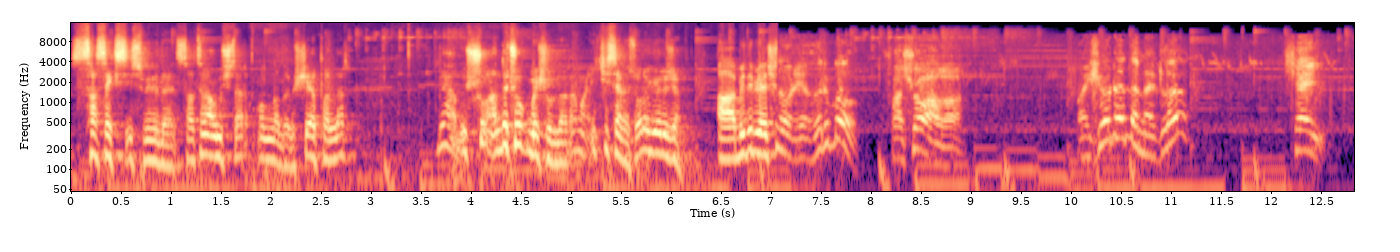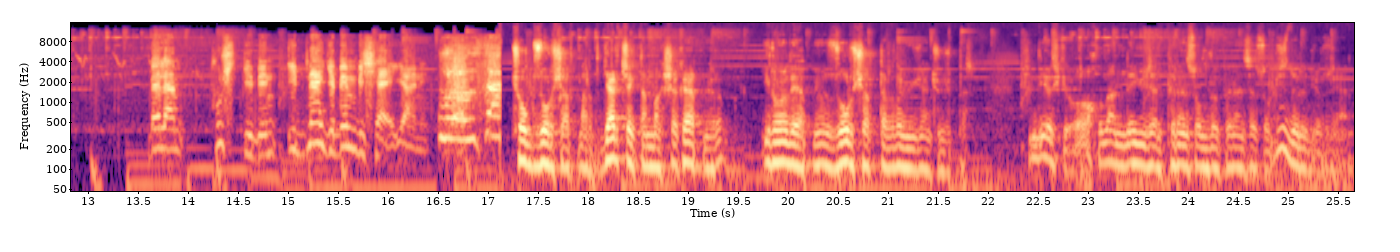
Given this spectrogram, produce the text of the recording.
Sussex ismini de satın almışlar. Onunla da bir şey yaparlar. Ya bu şu anda çok meşhurlar ama iki sene sonra göreceğim. Abi de bir açık Oraya hırbo. Faşo ağa. Paşo ne demek la? Şey, belem puşt gibin, ibne gibin bir şey yani. Ulan sen! Çok zor şartlarda. Gerçekten bak şaka yapmıyorum. İroni de yapmıyorum. Zor şartlarda büyüyen çocuklar. Şimdi diyoruz ki oh ulan ne güzel prens oldu, prenses oldu. Biz de öyle diyoruz yani.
